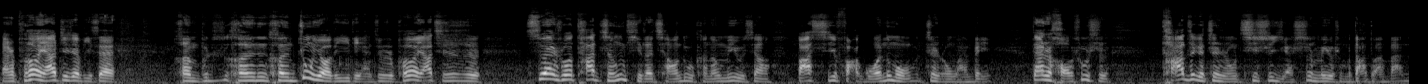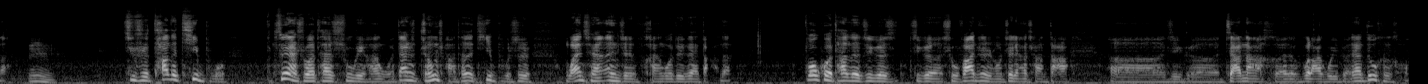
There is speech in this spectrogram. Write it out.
但是葡萄牙这届比赛很不很很重要的一点就是，葡萄牙其实是虽然说它整体的强度可能没有像巴西、法国那么阵容完备，但是好处是，它这个阵容其实也是没有什么大短板的。嗯，就是他的替补，虽然说他输给韩国，但是整场他的替补是完全摁着韩国队在打的，包括他的这个这个首发阵容，这两场打呃这个加纳和乌拉圭表现都很好，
